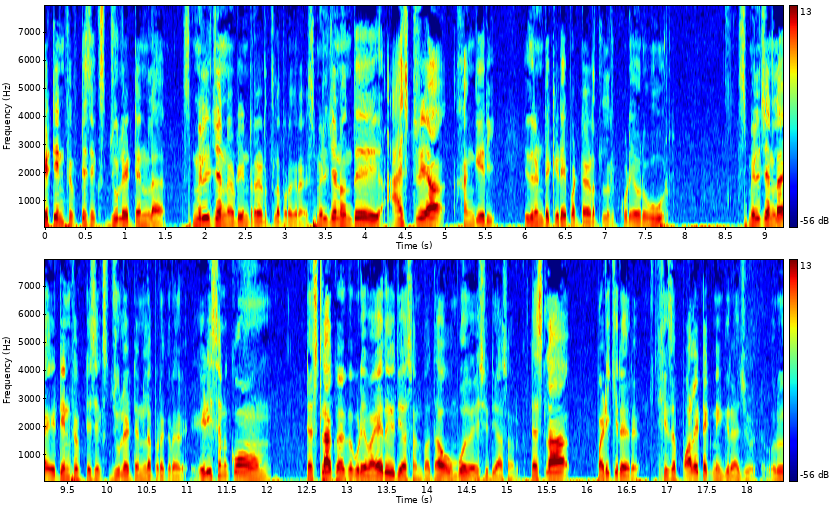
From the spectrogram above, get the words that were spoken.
eighteen fifty six July டெனில் ஸ்மில்ஜன் அப்படின்ற இடத்துல பிறகுறாரு ஸ்மில்ஜன் வந்து ஆஸ்ட்ரியா ஹங்கேரி இது ரெண்டுக்கு இடைப்பட்ட இடத்துல இருக்கக்கூடிய ஒரு ஊர். ஸ்மில்ஜனில் எயிட்டீன் ஃபிஃப்டி சிக்ஸ் ஜூலை டெனில் பிறக்கிறாரு. எடிசனுக்கும் டெஸ்லாவுக்கும் இருக்கக்கூடிய வயது வித்தியாசம்னு பார்த்தா ஒம்பது வயசு வித்தியாசம் இருக்குது டெஸ்லா படிக்கிறாரு. ஹீஸ் அ பாலிடெக்னிக் கிராஜுவேட் ஒரு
